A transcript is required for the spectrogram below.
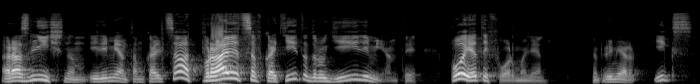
различным элементам кольца отправиться в какие-то другие элементы по этой формуле. Например, x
